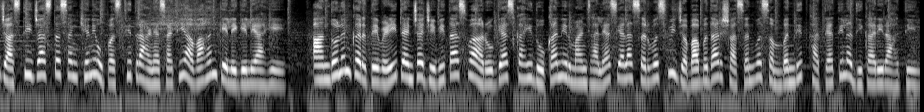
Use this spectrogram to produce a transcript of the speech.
जास्तीत जास्त संख्येने उपस्थित राहण्यासाठी आवाहन केले गेले आहे. आंदोलन करतेवेळी त्यांच्या जीवितास व आरोग्यास काही धोका निर्माण झाल्यास याला सर्वस्वी जबाबदार शासन व संबंधित खात्यातील अधिकारी राहतील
